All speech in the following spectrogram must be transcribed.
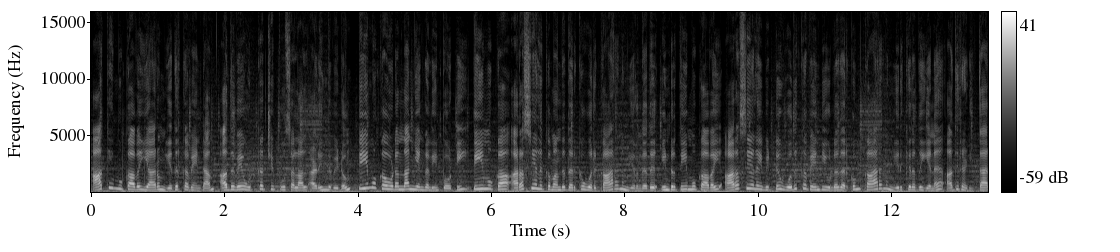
அதிமுகவை யாரும் எதிர்க்க வேண்டாம். அதுவே உட்கட்சி பூசலால் அழிந்துவிடும். திமுகவுடன் தான் எங்களின் போட்டி. திமுக அரசியலுக்கு வந்ததற்கு ஒரு காரணம் இருந்தது. இன்று திமுகவை அரசியலை விட்டு ஒதுக்க வேண்டியுள்ளதற்கும் காரணம் இருக்கிறது என அதிரடித்தார்.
